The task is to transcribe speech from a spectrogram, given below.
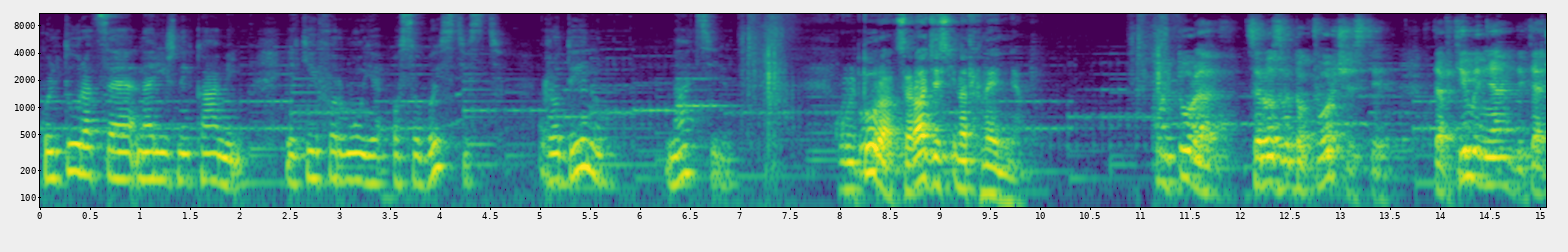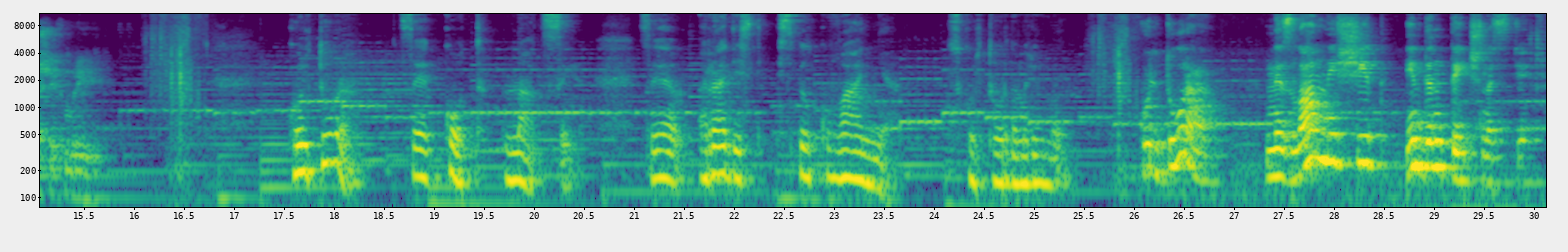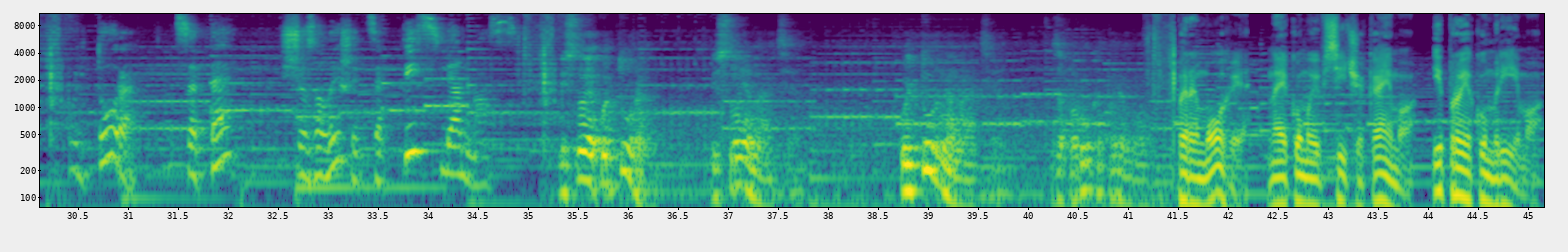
Культура це наріжний камінь, який формує особистість, родину, націю. Культура це радість і натхнення. Культура це розвиток творчості та втілення дитячих мрій. Культура це код нації, це радість спілкування з культурними людьми. Культура незламний щит ідентичності. Культура це те, що залишиться після нас. Існує культура, існує нація. Культурна нація запорука перемоги. Перемоги, на яку ми всі чекаємо і про яку мріємо.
